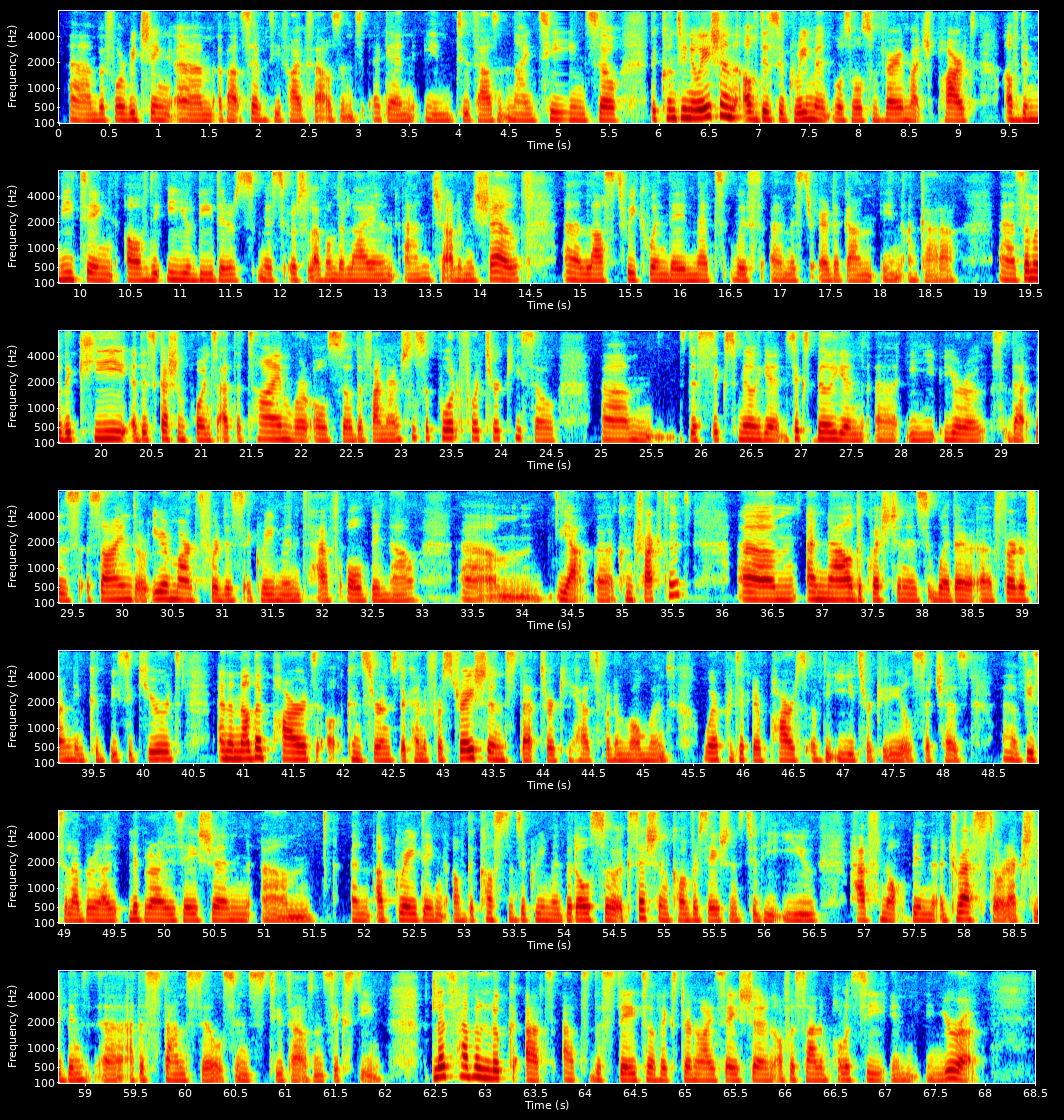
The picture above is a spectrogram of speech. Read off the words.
um, before reaching um, about 75,000 again in 2019. So the continuation of this agreement was also very much part of the meeting of the EU leaders, Ms. Ursula von der Leyen and Charles Michel, uh, last week when they met with uh, Mr. Erdogan in Ankara. Uh, some of the key discussion points at the time were also the financial support for Turkey. So um, the six million, six billion uh, euros that was assigned or earmarked for this agreement have all been now, um, yeah, uh, contracted. Um, and now the question is whether uh, further funding could be secured. And another part uh, concerns the kind of frustrations that Turkey has for the moment, where particular parts of the EU Turkey deal, such as uh, visa liberalization, um, an upgrading of the customs agreement, but also accession conversations to the EU have not been addressed or actually been uh, at a standstill since 2016. But let's have a look at, at the state of externalization of asylum policy in, in Europe.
